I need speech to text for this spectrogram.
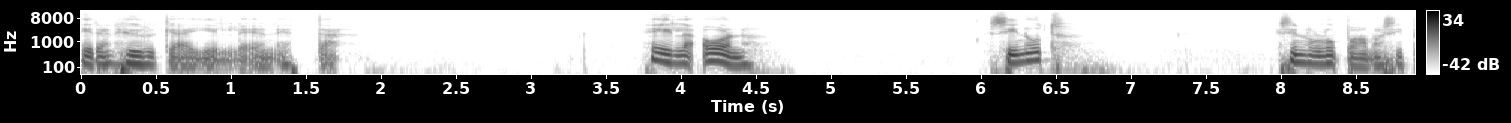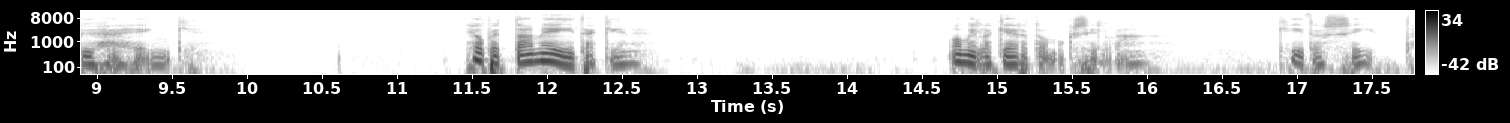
heidän hylkäjilleen, että heillä on sinut ja sinun lupaamasi pyhä henki. He opettaa meitäkin omilla kertomuksillaan. Kiitos siitä.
